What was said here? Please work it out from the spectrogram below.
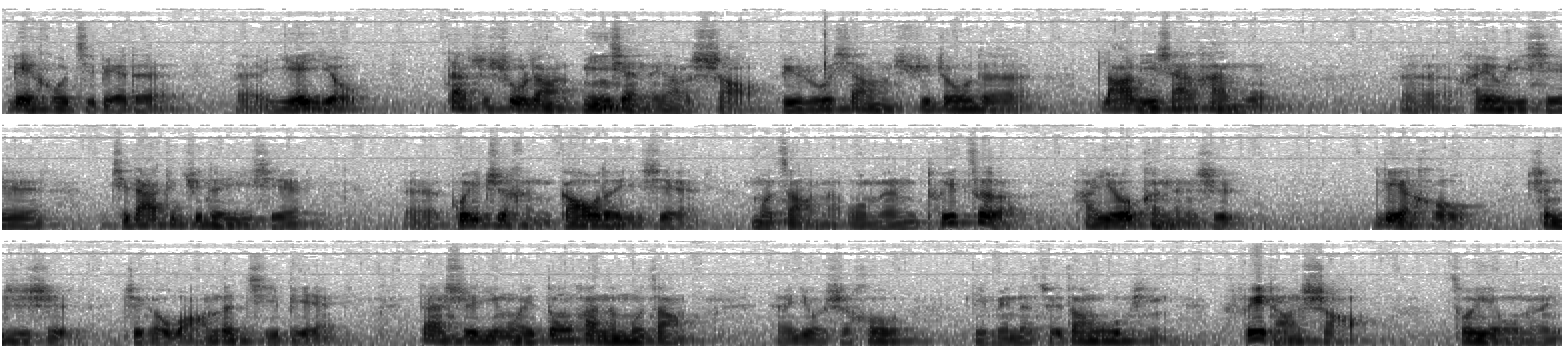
列侯级别的。呃，也有，但是数量明显的要少。比如像徐州的拉黎山汉墓，呃，还有一些其他地区的一些，呃，规制很高的一些墓葬呢。我们推测它有可能是列侯，甚至是这个王的级别。但是因为东汉的墓葬，呃，有时候里面的随葬物品非常少，所以我们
